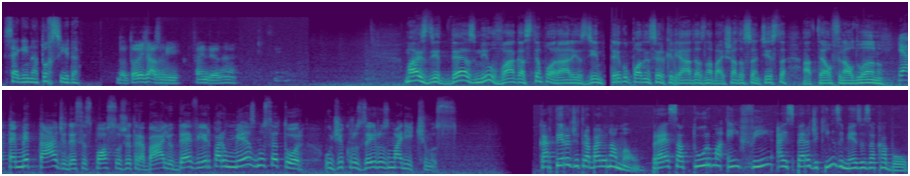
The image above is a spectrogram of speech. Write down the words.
seguem na torcida. Doutora Jasmin, fé em Deus, né? Mais de 10 mil vagas temporárias de emprego podem ser criadas na Baixada Santista até o final do ano. E até metade desses postos de trabalho deve ir para o mesmo setor, o de cruzeiros marítimos. Carteira de trabalho na mão. Para essa turma, enfim, a espera de 15 meses acabou.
